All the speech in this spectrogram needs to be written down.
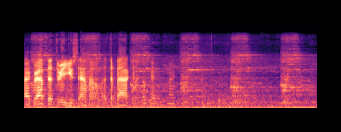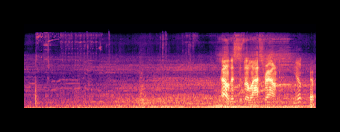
I grabbed the three use ammo at the back. Okay, Oh, this is the last round. Yep. Yep.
